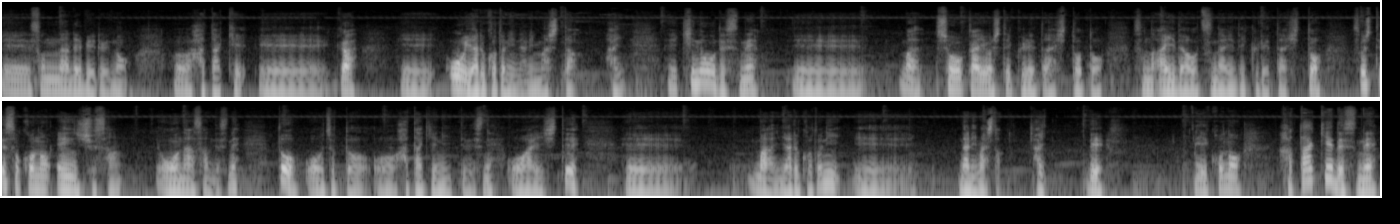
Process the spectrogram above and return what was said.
えー、そんなレベルの畑、えー、が、えー、をやることになりました。はい、えー、昨日ですね、えー、まあ、紹介をしてくれた人とその間をつないでくれた人そしてそこの園主さんオーナーさんですねとちょっと畑に行ってですねお会いして、えー、まあ、やることに、え、なりました。はい、で、えー、この畑ですね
